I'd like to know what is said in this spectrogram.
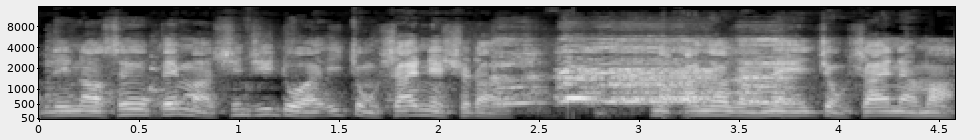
nên nó sẽ bé mà sinh chỉ đùa ít trồng sai này sẽ đâu nó ăn nhau rồi này trồng sai này mà.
